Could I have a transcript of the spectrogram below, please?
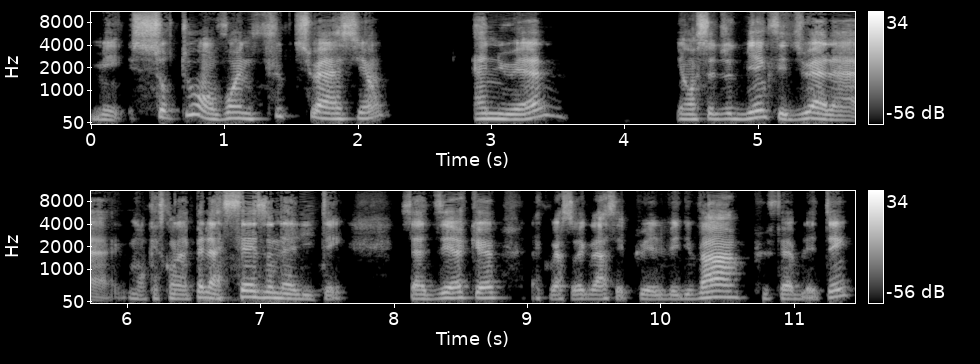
Mais surtout, on voit une fluctuation annuelle et on se doute bien que c'est dû à la, ce qu'on appelle la saisonnalité. C'est-à-dire que la couverture de glace est plus élevée l'hiver, plus faible l'été.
